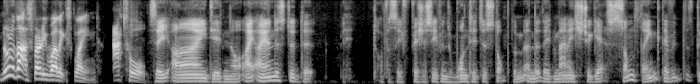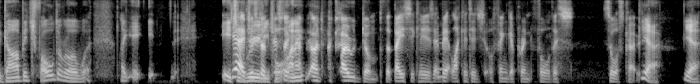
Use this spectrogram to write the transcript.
None of that's very well explained at all. See, I did not. I, I understood that obviously Fisher Stevens wanted to stop them and that they'd managed to get something. They've the garbage folder or like it. it it's yeah, really just, a, just a, a, a, code dump that basically is a bit like a digital fingerprint for this source code. Yeah, yeah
